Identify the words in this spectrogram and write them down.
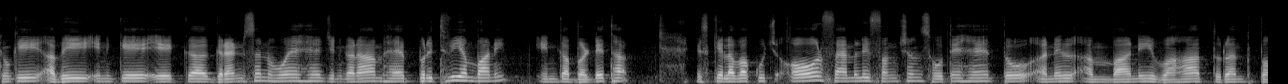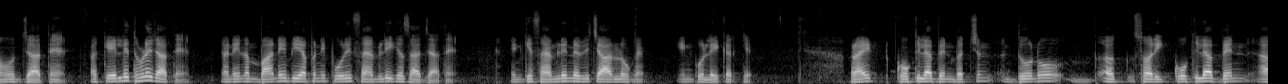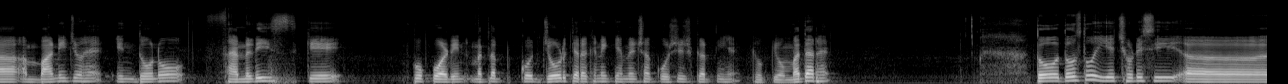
क्योंकि अभी इनके एक ग्रैंडसन हुए हैं, जिनका नाम है पृथ्वी अंबानी। इनका बर्थडे था। इसके अलावा कुछ और फैमिली फ़ंक्शंस होते हैं तो अनिल अंबानी वहाँ तुरंत पहुँच जाते हैं। अकेले थोड़े जाते हैं। अनिल अंबानी भी अपनी पूरी फैमिली के साथ जाते हैं। इनके फैमिली में भी चार लोग हैं, इनको लेकर के। राइट कोकिला बेन बच्चन, दोनों सॉरी कोकिला बेन अंबानी जो हैं, इन दोनों फैमिलीज़ के को कोऑर्डिन मतलब को जोड़ के रखने की हमेशा कोशिश करती हैं, क्योंकि वो मदर हैं। तो दोस्तों, ये छोटी सी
